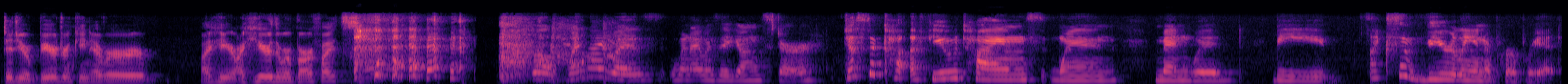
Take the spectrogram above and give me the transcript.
did your beer drinking ever? I hear I hear there were bar fights. well, when I was when I was a youngster, just a, a few times when men would be like severely inappropriate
